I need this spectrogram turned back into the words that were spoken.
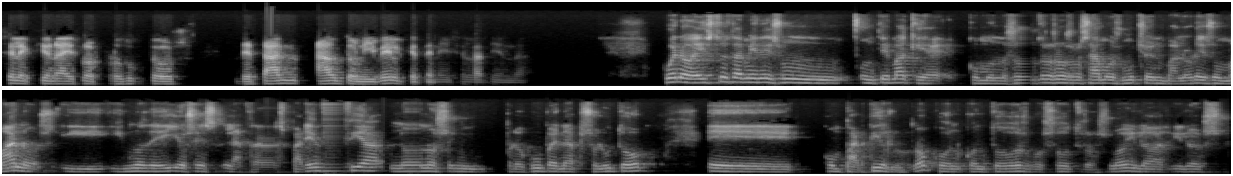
seleccionáis los productos de tan alto nivel que tenéis en la tienda? Bueno, esto también es un, tema que, como nosotros nos basamos mucho en valores humanos y, uno de ellos es la transparencia, no nos preocupa en absoluto eh, compartirlo con, todos vosotros y, los,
